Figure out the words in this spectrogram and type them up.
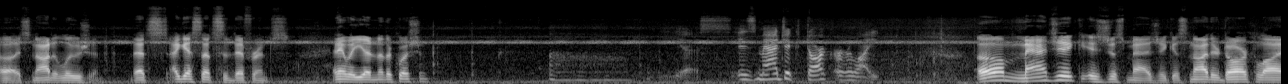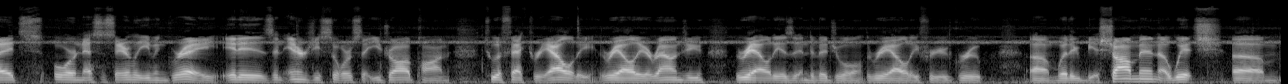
Uh, it's not illusion. That's I guess that's the difference. Anyway, you had another question. Is magic dark or light? Um, magic is just magic. It's neither dark, light, or necessarily even gray. It is an energy source that you draw upon to affect reality, the reality around you, the reality as an individual, the reality for your group. Um, whether you be a shaman, a witch, um,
